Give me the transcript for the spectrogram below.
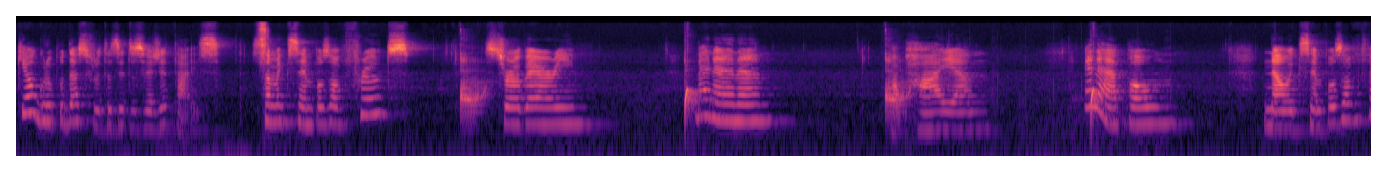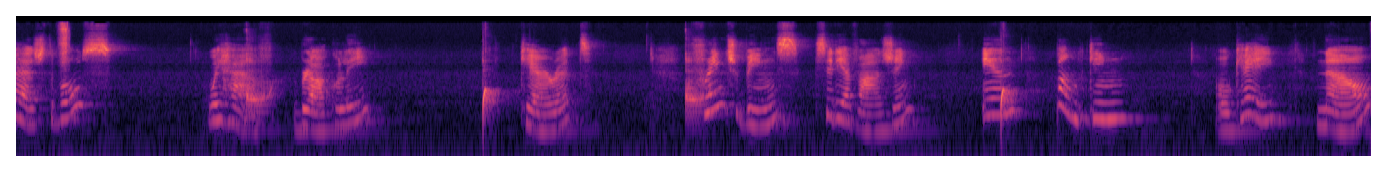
que é o grupo das frutas e dos vegetais. Some examples of fruits: strawberry, banana, papaya, and apple. Now, examples of vegetables we have broccoli, carrot, French beans, que seria vagem, and pumpkin. Okay, now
